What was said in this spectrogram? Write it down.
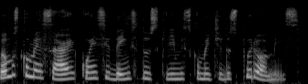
Vamos começar com a incidência dos crimes cometidos por homens.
